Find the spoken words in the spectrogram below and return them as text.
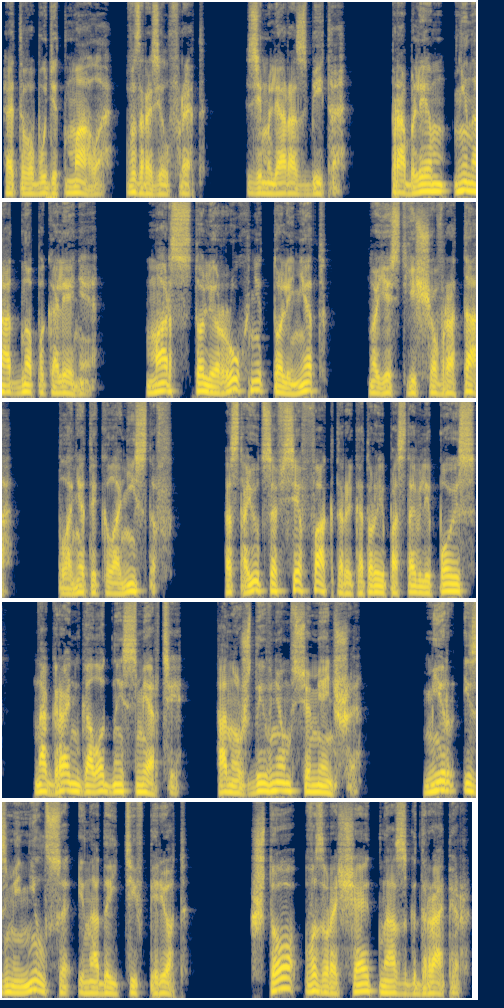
«Этого будет мало», — возразил Фред. «Земля разбита. Проблем не на одно поколение. Марс то ли рухнет, то ли нет, но есть еще врата, планеты колонистов. Остаются все факторы, которые поставили пояс на грань голодной смерти, а нужды в нем все меньше. Мир изменился, и надо идти вперед. Что возвращает нас к Драпер?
